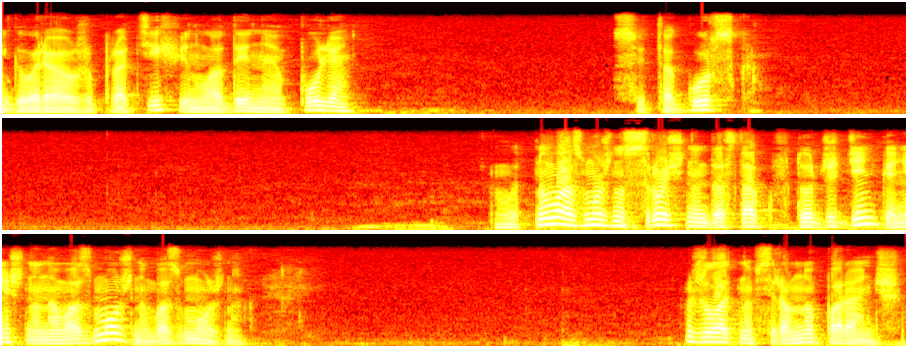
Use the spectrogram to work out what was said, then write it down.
не говоря уже про Тихвин, Ладейное поле, Светогорск. Вот. Ну, возможно, срочная доставка в тот же день, конечно, она возможна, возможно. Желательно все равно пораньше.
